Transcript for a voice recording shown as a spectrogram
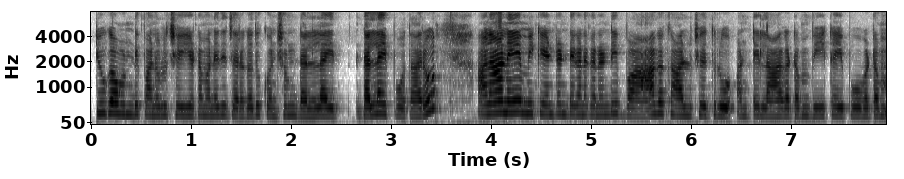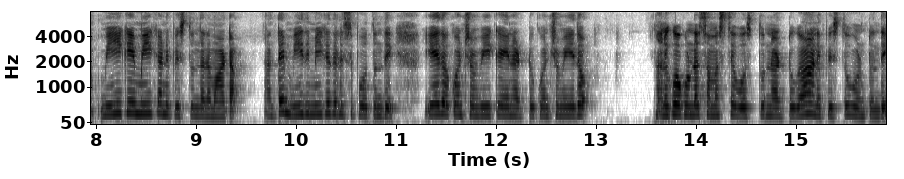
యాక్టివ్గా ఉండి పనులు చేయటం అనేది జరగదు. కొంచెం డల్ అయి డల్ అయిపోతారు. అలానే మీకు ఏంటంటే కనుకనండి బాగా కాళ్ళు చేతులు అంటే లాగటం వీక్ అయిపోవటం మీకే మీకు అనిపిస్తుంది అనమాట అంటే మీది మీకే తెలిసిపోతుంది. ఏదో కొంచెం వీక్ అయినట్టు కొంచెం ఏదో అనుకోకుండా సమస్య వస్తున్నట్టుగా అనిపిస్తూ ఉంటుంది.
